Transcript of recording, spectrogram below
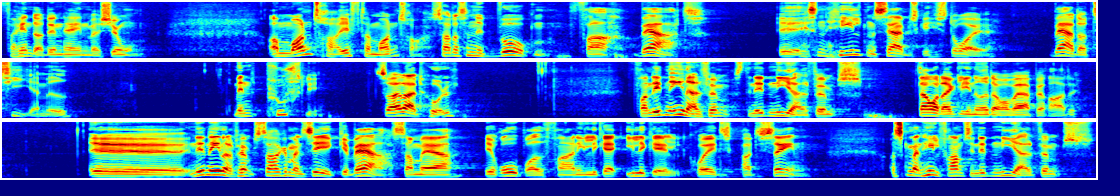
forhindrer den her invasion. Og montre efter montre, så er der sådan et våben fra hvert øh, sådan hele den serbiske historie. Hvert årti er med. Men pludselig, så er der et hul. Fra 1991 til 1999, der var der ikke lige noget, der var værd at berette. Øh, 1991, så kan man se et gevær, som er erobret fra en illegal, illegal kroatisk partisan. Og så skal man helt frem til 1999,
